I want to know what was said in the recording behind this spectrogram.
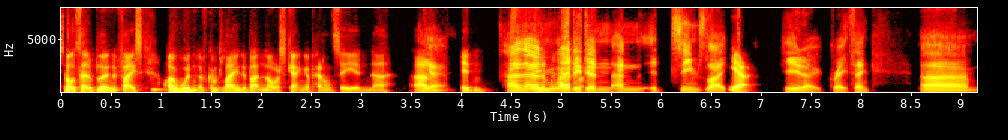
Talked out the blue in the face. I wouldn't have complained about Norris getting a penalty in uh, um, Yeah. in and, and I'm in- glad he didn't. And it seems like yeah you know, great thing um,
